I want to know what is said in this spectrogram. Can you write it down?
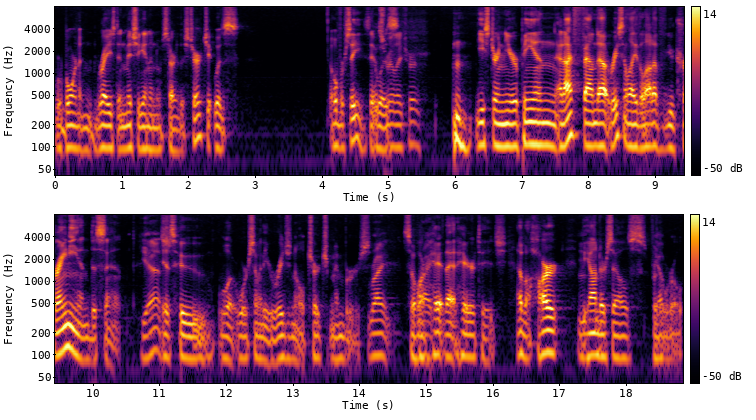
were born and raised in Michigan and started this church. It was overseas. It That's was really true. Eastern European, and I've found out recently that a lot of Ukrainian descent Yes. is who wa- were some of the original church members. Right. So our he- that heritage of a heart beyond ourselves for the world.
